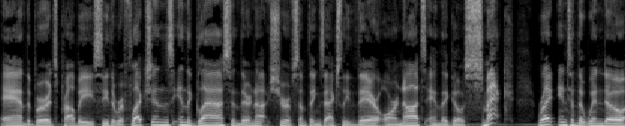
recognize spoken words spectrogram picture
and the birds probably see the reflections in the glass, and they're not sure if something's actually there or not, and they go smack right into the window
